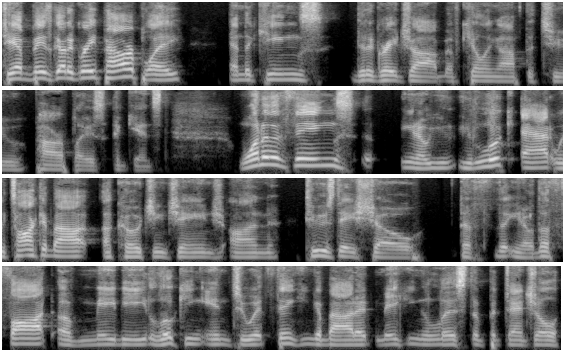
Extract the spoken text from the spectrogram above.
Tampa Bay's got a great power play, and the Kings did a great job of killing off the two power plays against. One of the things, you know, you, you look at, we talked about a coaching change on Tuesday's show. The, the, you know the thought of maybe looking into it thinking about it making a list of potential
